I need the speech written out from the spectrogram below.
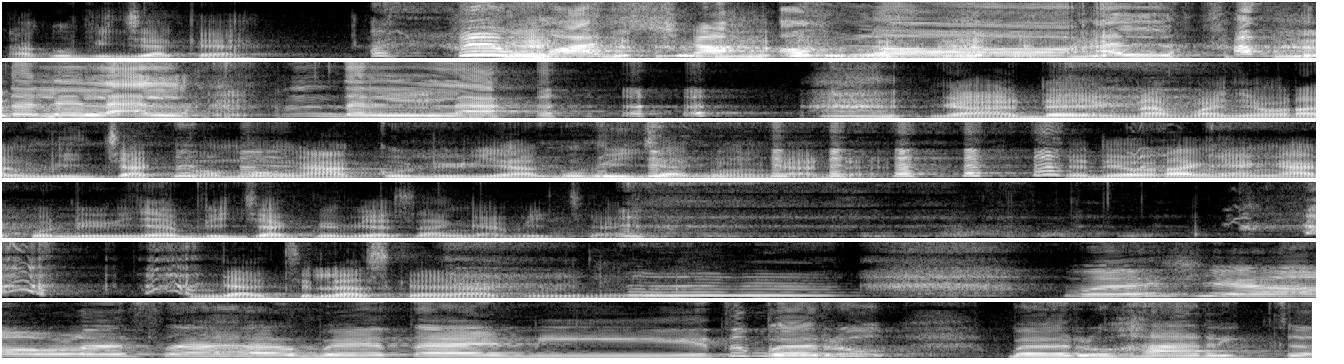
Aku bijak ya. Masya Allah. Alhamdulillah, Alhamdulillah. Nggak ada yang namanya orang bijak ngomong ngaku dirinya aku bijak nggak ada jadi orang yang ngaku dirinya bijak itu biasanya nggak bijak nggak jelas kayak aku ini Masya Allah sahabat Tani itu baru baru hari ke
